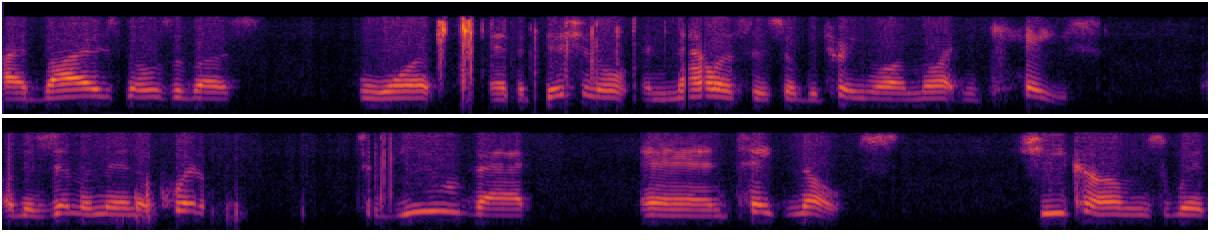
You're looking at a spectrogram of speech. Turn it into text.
I advise those of us who want an additional analysis of the Trayvon Martin case of the Zimmerman acquittal to view that and take notes. She comes with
